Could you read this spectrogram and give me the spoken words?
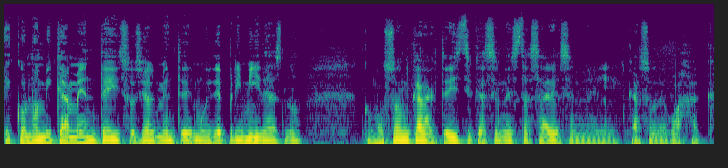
económicamente y socialmente muy deprimidas, ¿no? como son características en estas áreas en el caso de Oaxaca.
